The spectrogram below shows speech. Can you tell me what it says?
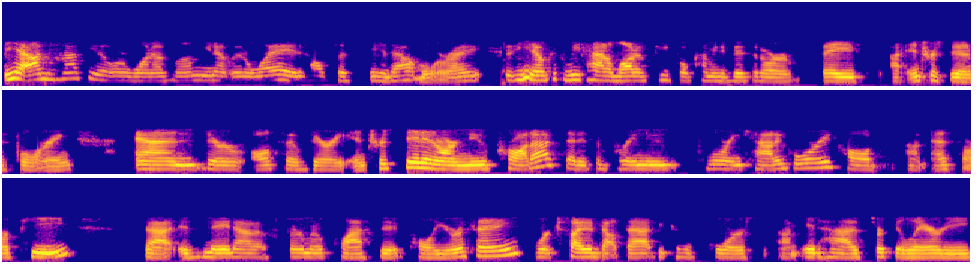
Yeah, I'm happy that we're one of them. You know, in a way, it helps us stand out more, right? You know, because we've had a lot of people coming to visit our space uh, interested in flooring, and they're also very interested in our new product that is a brand new flooring category called um, SRP that is made out of thermoplastic polyurethane. We're excited about that because, of course, um, it has circularity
